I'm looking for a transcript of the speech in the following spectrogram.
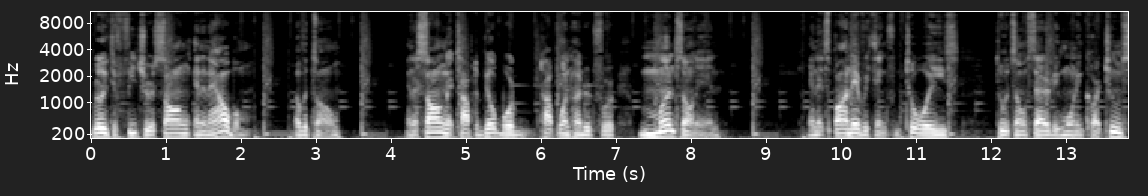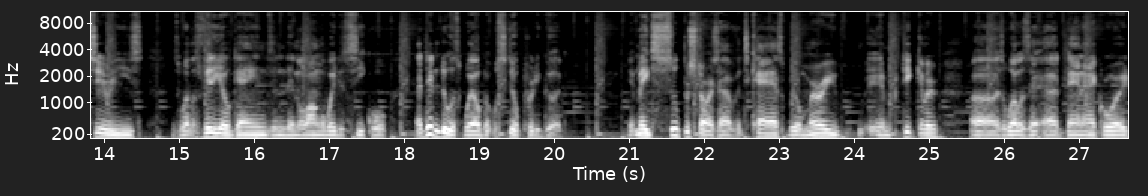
really to feature a song and an album of its own and a song that topped the Billboard Top 100 for months on end. And it spawned everything from toys to its own Saturday morning cartoon series, as well as video games, and then along the way to sequel that didn't do as well, but was still pretty good. It made superstars out of its cast, Bill Murray in particular, uh, as well as uh, Dan Aykroyd.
